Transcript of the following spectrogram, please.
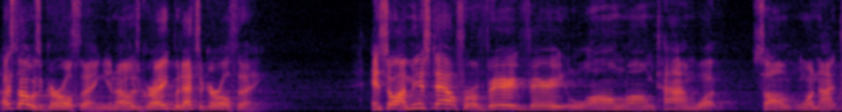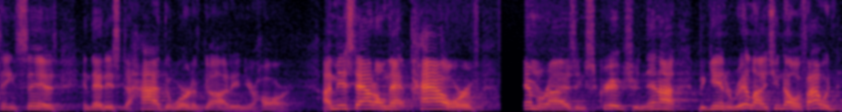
I just thought it was a girl thing. You know, it was great, but that's a girl thing. And so I missed out for a very, very long, long time what Psalm 119 says, and that is to hide the Word of God in your heart. I missed out on that power of memorizing scripture. And then I began to realize, you know, if I would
